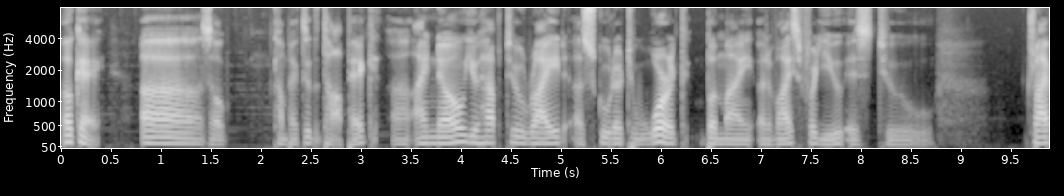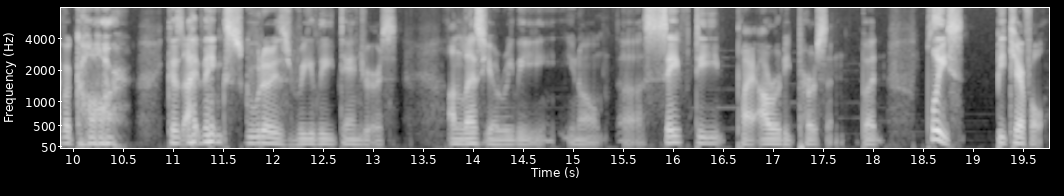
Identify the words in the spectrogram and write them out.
Okay, uh, so come back to the topic. Uh, I know you have to ride a scooter to work, but my advice for you is to drive a car because I think scooter is really dangerous unless you're really, you know, a safety priority person. But please be careful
